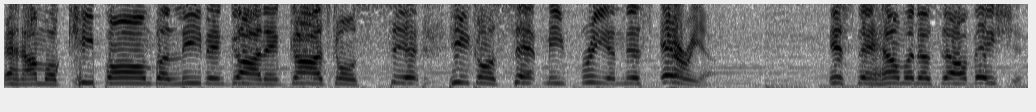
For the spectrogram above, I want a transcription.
and I'm gonna keep on believing God, and God's gonna sit, He's gonna set me free in this area. It's the helmet of salvation.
